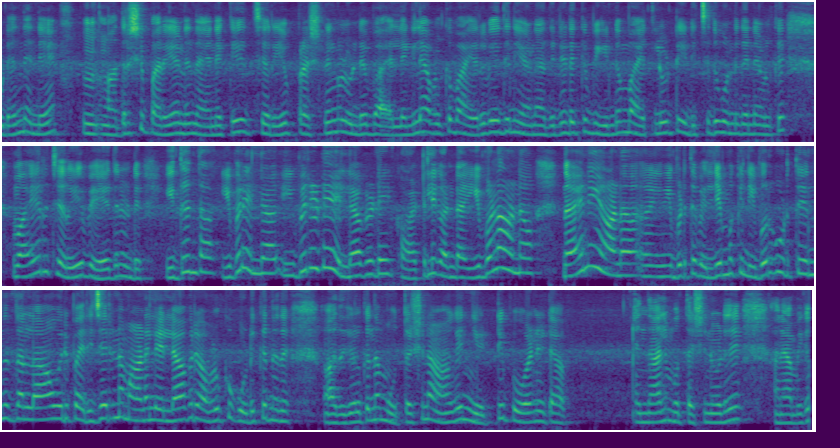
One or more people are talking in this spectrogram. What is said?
ഉടൻ തന്നെ ആദർശി പറയാണ് നയനക്ക് ചെറിയ പ്രശ്നങ്ങളുണ്ട്. അല്ലെങ്കിൽ അവൾക്ക് വയറുവേദനയാണ്. അതിനിടയ്ക്ക് വീണ്ടും വയറ്റിലോട്ട് ഇടിച്ചത് കൊണ്ട് തന്നെ അവൾക്ക് വയറ് ചെറിയ വേദന ഉണ്ട് ഇതെന്താ? ഇവരെല്ലാ ഇവരുടെ എല്ലാവരുടെയും കാട്ടിൽ കണ്ട ഇവളാണ് നയനയാണ് ഇവിടുത്തെ വല്യമ്മക്ക് ലിവർ കൊടുത്തതെന്നുള്ള ആ ഒരു പരിചരണമാണല്ലോ എല്ലാവരും അവൾക്ക് കൊടുക്കുന്നത്. അത് കേൾക്കുന്ന മുത്തശ്ശനാകെ ഞെട്ടിപ്പോവാണ് കേട്ടോ. എന്നാൽ മുത്തശ്ശനോട് അനാമിക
